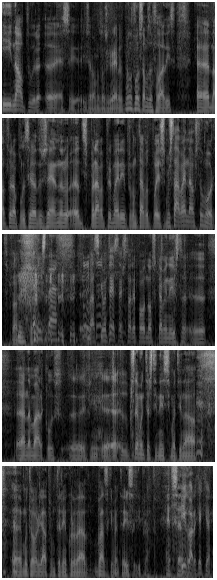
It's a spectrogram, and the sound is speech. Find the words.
E, na altura, eh, essa, e já vamos aos Grêmios, mas no fundo estamos a falar disso, eh, na altura a polícia era do género, disparava primeiro e perguntava depois, mas está bem, não, estou morto. Pronto. Aí está. Basicamente essa é a história para o nosso camionista, eh, a Ana Marcos. enfim, gostei muito deste início matinal. Muito obrigado por me terem acordado. Basicamente é isso e pronto. Etc. E agora, o que é que querem?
